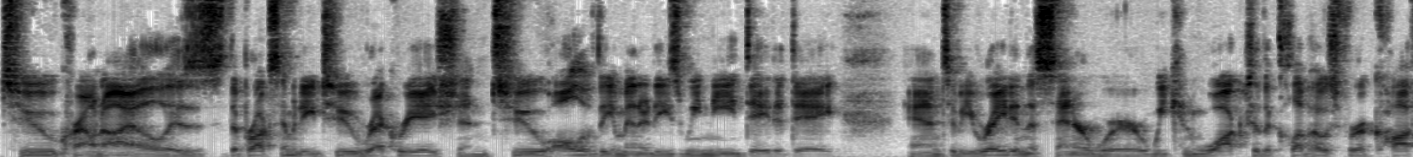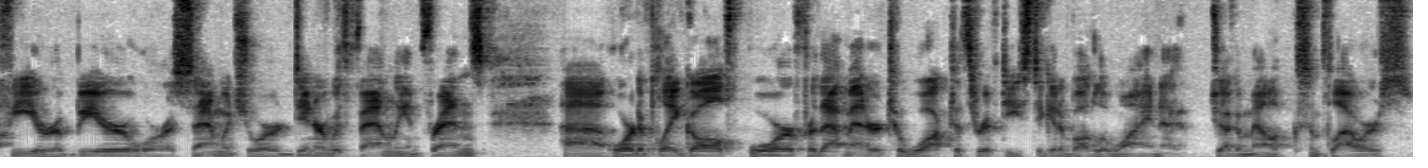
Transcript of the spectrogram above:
to Crown Isle is the proximity to recreation, to all of the amenities we need day to day. And to be right in the center where we can walk to the clubhouse for a coffee or a beer or a sandwich or dinner with family and friends, uh, or to play golf, or for that matter, to walk to Thrifty's to get a bottle of wine, a jug of milk, some flowers,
